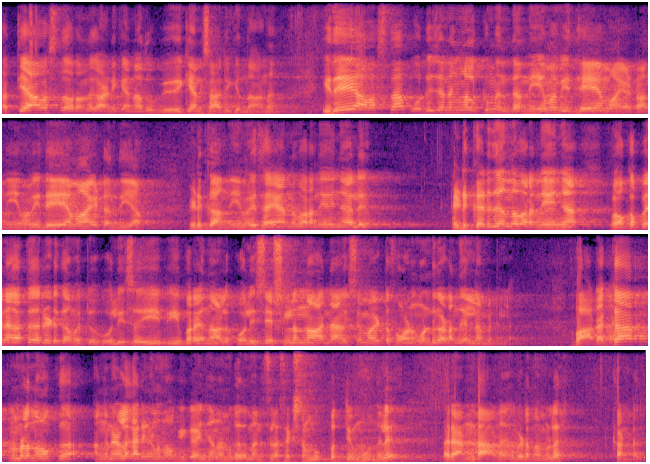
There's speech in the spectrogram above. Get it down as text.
സത്യാവസ്ഥ തുറന്ന് കാണിക്കാൻ അത് ഉപയോഗിക്കാൻ സാധിക്കുന്നതാണ്. ഇതേ അവസ്ഥ പൊതുജനങ്ങൾക്കും എന്താ നിയമവിധേയമായിട്ടോ. നിയമവിധേയമായിട്ട് എന്ത് ചെയ്യാം? എടുക്കാം. നിയമവിധേയ എന്ന് പറഞ്ഞു കഴിഞ്ഞാൽ എടുക്കരുത് എന്ന് പറഞ്ഞു കഴിഞ്ഞാൽ ലോക്കപ്പിനകത്ത് കയറി എടുക്കാൻ പറ്റുമോ? പോലീസ് ഈ ഈ പറയുന്ന ആൾ പോലീസ് സ്റ്റേഷനിലൊന്നും അനാവശ്യമായിട്ട് ഫോണും കൊണ്ട് കടന്നു ചെല്ലാൻ പറ്റില്ല. അപ്പോൾ അതൊക്കെ നമ്മൾ നോക്കുക. അങ്ങനെയുള്ള കാര്യങ്ങൾ നോക്കിക്കഴിഞ്ഞാൽ നമുക്കത് മനസ്സിലാവും. സെക്ഷൻ മുപ്പത്തി മൂന്നിൽ രണ്ടാണ് ഇവിടെ നമ്മൾ കണ്ടത്.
